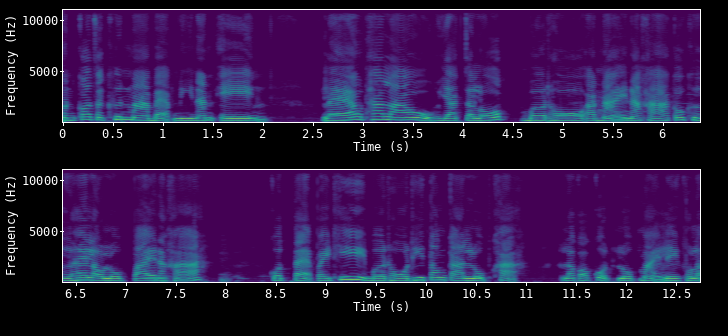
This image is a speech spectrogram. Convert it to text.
มันก็จะขึ้นมาแบบนี้นั่นเอง แล้วถ้าเราอยากจะลบเบอร์โทรอันไหนนะคะ ก็คือให้เราลบไปนะคะ กดแตะไปที่เบอร์โทรที่ต้องการลบค่ะ แล้วก็กดลบหมายเลขโทร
